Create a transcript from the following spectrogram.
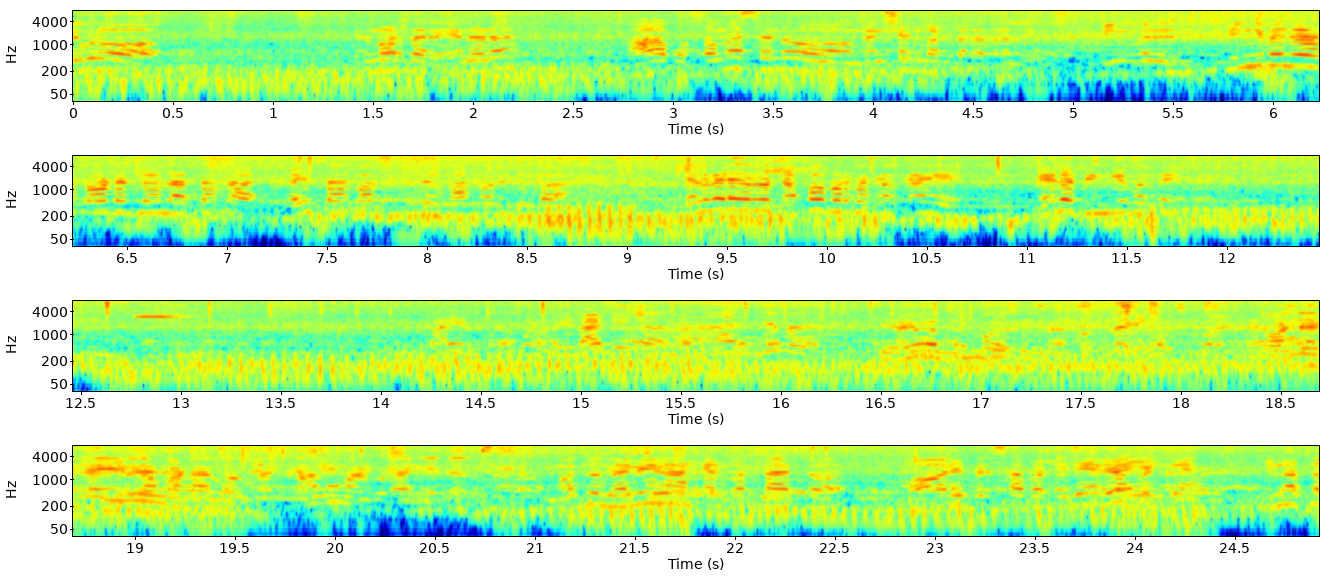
ಇವರು ಇದು ಮಾಡ್ತಾರೆ. ಏನಡ ಆ ಸಮಸ್ಯೆನೂ ಮೆನ್ಷನ್ ಮಾಡ್ತಾರೆ ಅದರಲ್ಲಿ. ಬಿಂಗ್ ಬಂದಿದೆ. ಬಿಂಗ್ ಬಂದಿರೋ ತೋಟಗಳಲ್ಲಿ ಹತ್ತ ಐದು ಸಾವಿರ ಬಾಕ್ಸ್ ನಾನು ನೋಡಿದ್ದಿಲ್ಲ ಕೆಳಗಡೆ ಯಾರು ದಪ್ಪ ಬರ್ಬೇಕಲ್ಲ ಕಾಯಿ ಮೇಲೆ ಬಿಂಗಿ ಬಂದೈತೆ. ಮೊದಲು ನವೀನ ಅಂತ ಹೇಳಿ ಬರ್ತಾ ಇತ್ತು ಬಾರಿ ಬಟ್ ಇದೇ ಇನ್ನೊಂದು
